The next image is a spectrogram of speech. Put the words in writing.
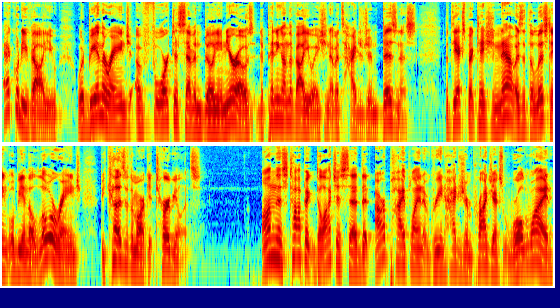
equity value would be in the range of 4 to 7 billion euros depending on the valuation of its hydrogen business. But the expectation now is that the listing will be in the lower range because of the market turbulence. On this topic, Dellachà said that our pipeline of green hydrogen projects worldwide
